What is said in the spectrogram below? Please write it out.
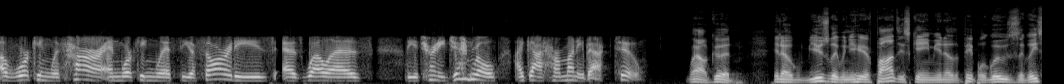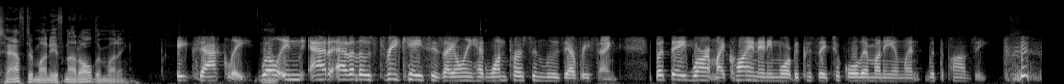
of working with her and working with the authorities as well as the Attorney General, I got her money back too. Wow, good. You know, usually when you hear of Ponzi scheme, you know, that people lose at least half their money, if not all their money. Exactly. Yeah. Well, in out, out of those three cases, I only had one person lose everything, but they weren't my client anymore because they took all their money and went with the Ponzi.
